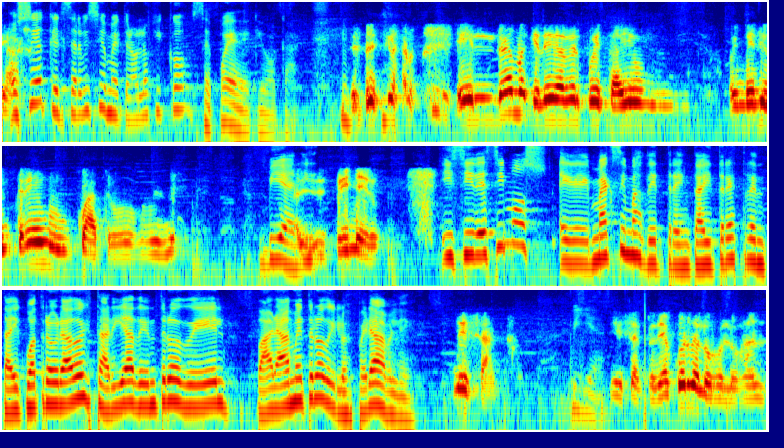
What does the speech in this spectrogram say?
Claro. O sea que el servicio meteorológico se puede equivocar. claro, el drama que debe haber puesto ahí un, en vez de un 3, un 4, Bien, el y, primero. y si decimos eh, máximas de 33, 34 grados, estaría dentro del parámetro de lo esperable. Exacto. Bien. Exacto, de acuerdo a los, los, an-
